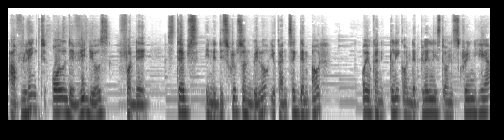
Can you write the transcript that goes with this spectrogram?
i've linked all the videos for the steps in the description below. You can check them out or you can click on the playlist on screen here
